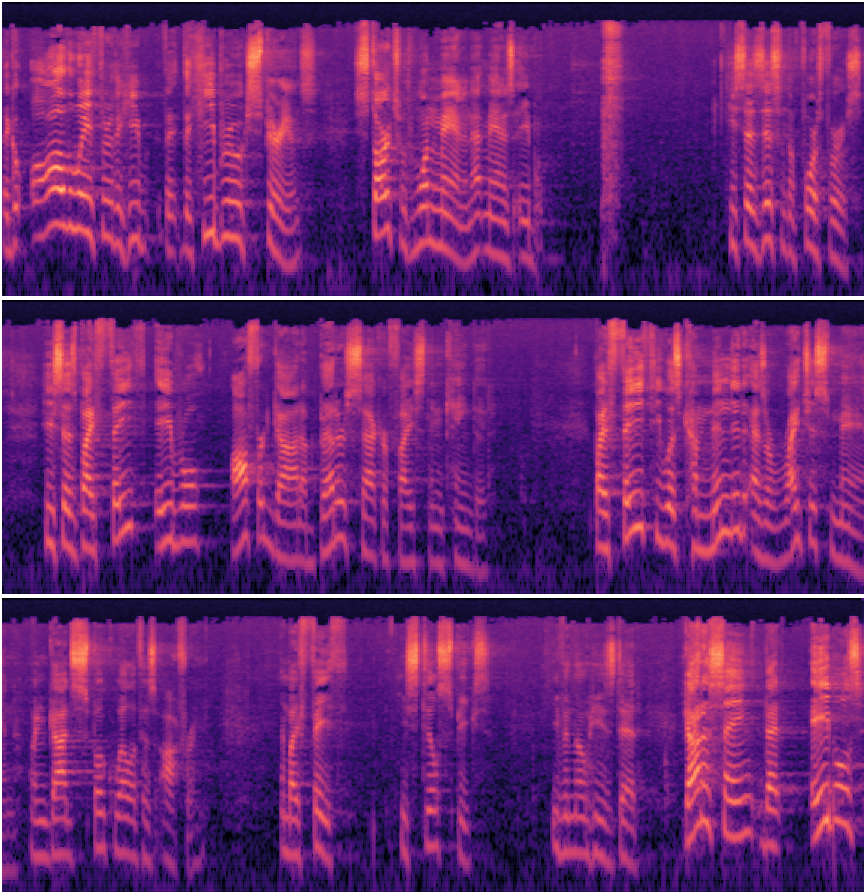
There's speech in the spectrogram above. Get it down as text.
that go all the way through the Hebrew, the, the Hebrew experience starts with one man, and that man is Abel. He says this in the fourth verse. He says, By faith, Abel offered God a better sacrifice than Cain did. By faith, he was commended as a righteous man when God spoke well of his offering. And by faith, he still speaks, even though he is dead. God is saying that Abel's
